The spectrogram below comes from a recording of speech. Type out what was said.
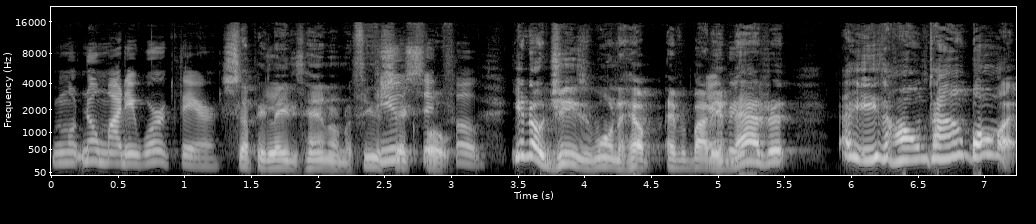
no mighty work there. Except he laid his hand on a few, few sick, sick folk. folk. You know, Jesus wanted to help everybody Every, in Nazareth. He's a hometown boy.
